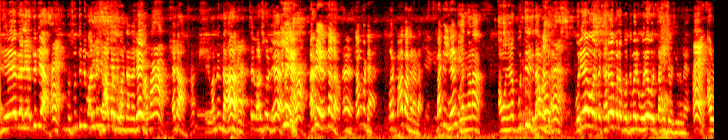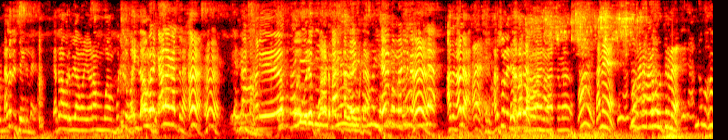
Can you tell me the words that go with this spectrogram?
இதே வேலையை எடுத்துட்டியா. இப்ப சுத்திட்டு மறுபடியும் சாப்பிட்டு வந்துட்டானா டேய்? ஏண்டா? சரி சரி வர சொல்லு. இல்லைங்க. அப்படியே இருந்தாலும். நம்பிட்டேன் ஒரு பாப்பா இருக்கிறான் வண்டியில் நெருப்பு. எங்கண்ணா? அவன் என்ன புத்தி இருக்குதா அவனுக்கு. ஒரே ஒரு கருவேப்பிலை கொத்த மாதிரி ஒரே ஒரு தங்கச்சி வச்சுக்கிறேன் ஆ. அவளுக்கு நல்லது செய்யணுமே. எத்தனை ஒரு அவன் ஏன்னா புத்திர உரைக்குதா ஒரு அவனுக்கு? காலகாலத்துல. நானே ஒரே போராட்டம் அதனால வர சொல்லு அண்ணே வர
